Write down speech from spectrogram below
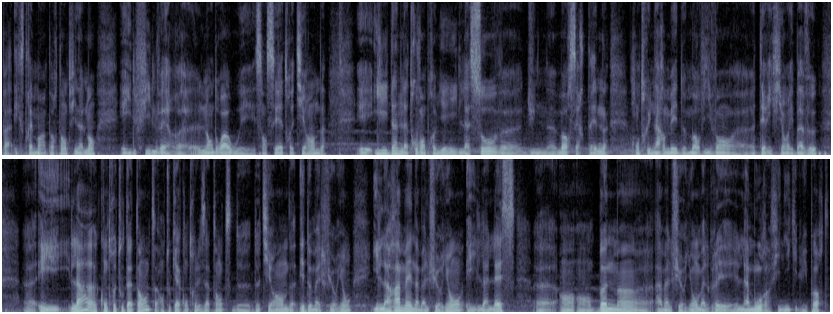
pas extrêmement importantes finalement, et ils filent vers euh, l'endroit où est censé être Tyrande. Et Illidan la trouve en premier, il la sauve d'une mort certaine contre une armée de morts-vivants terrifiants et baveux. Et là, contre toute attente, en tout cas contre les attentes de, de Tyrande et de Malfurion, il la ramène à Malfurion et il la laisse euh, en, bonne main euh, à Malfurion, malgré l'amour infini qu'il lui porte.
